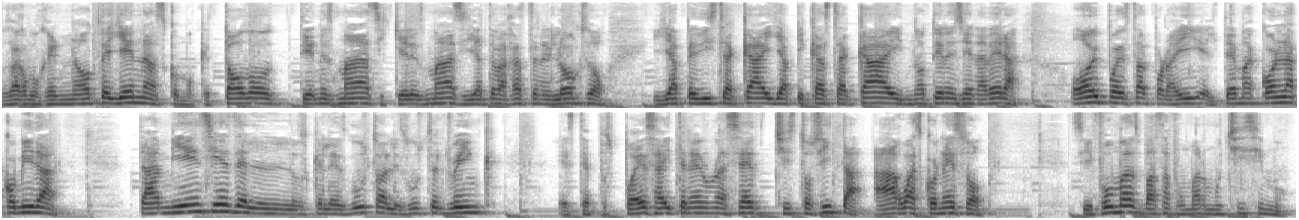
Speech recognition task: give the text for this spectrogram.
O sea, como que no te llenas, como que todo tienes más y quieres más y ya te bajaste en el Oxxo y ya pediste acá y ya picaste acá y no tienes llenadera. Hoy puede estar por ahí el tema con la comida. También si es de los que les gusta o les gusta el drink, este, pues puedes ahí tener una sed chistosita. Aguas con eso. Si fumas, vas a fumar muchísimo.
